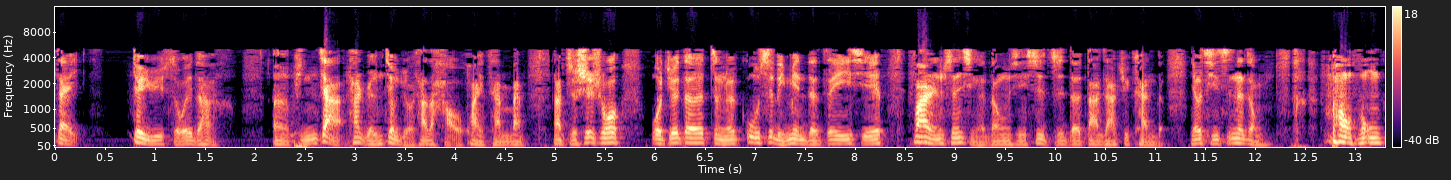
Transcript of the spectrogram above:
在对于所谓的。呃，评价它仍旧有它的好坏参半，那只是说，我觉得整个故事里面的这一些发人深省的东西是值得大家去看的，尤其是那种 暴风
